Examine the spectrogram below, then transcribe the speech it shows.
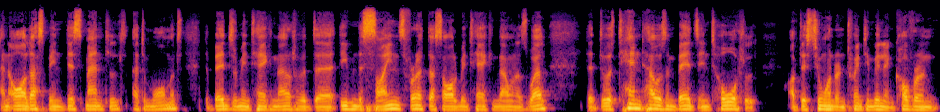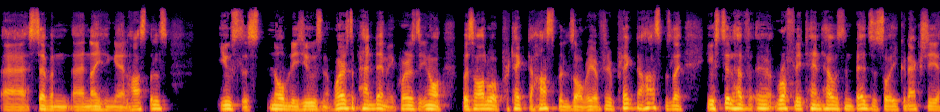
And all that's been dismantled at the moment. The beds are being taken out of it. The, even the signs for it, that's all been taken down as well. That there was 10,000 beds in total of this 220 million covering uh, seven uh, Nightingale hospitals useless. Nobody's using it. Where's the pandemic? Where's the, you know? But it's all about protect the hospitals over here. If you protect the hospitals, like you still have uh, roughly ten thousand beds or so you could actually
